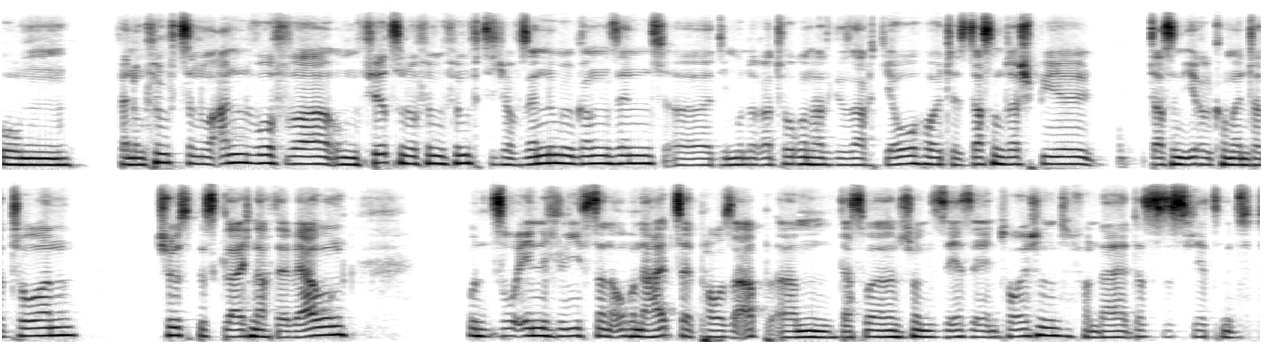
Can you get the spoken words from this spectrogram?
um wenn um 15 Uhr Anwurf war, um 14.55 Uhr auf Sendung gegangen sind. Äh, die Moderatorin hat gesagt, jo, heute ist das und das Spiel, das sind ihre Kommentatoren. Tschüss, bis gleich nach der Werbung. Und so ähnlich lief es dann auch in der Halbzeitpause ab. Ähm, das war dann schon sehr, sehr enttäuschend. Von daher, das ist jetzt mit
